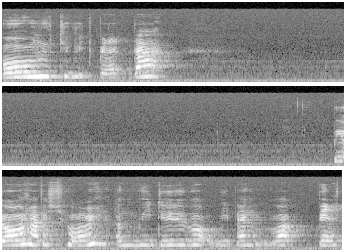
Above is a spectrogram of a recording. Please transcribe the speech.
all need to respect that. We all have a choice and we do what we think what best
